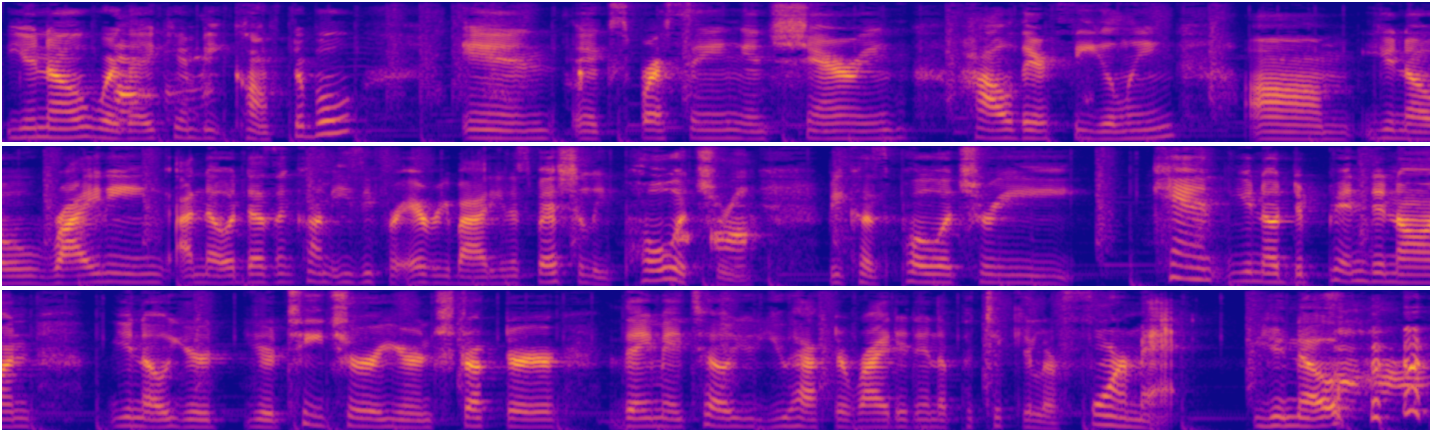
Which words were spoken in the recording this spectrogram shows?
you know, where they can mm-hmm. be comfortable in expressing and sharing how they're feeling. Um, you know, writing, I know it doesn't come easy for everybody, and especially poetry, because poetry can, you know, depending on, you know, your your teacher or your instructor, they may tell you you have to write it in a particular format you know uh-huh.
